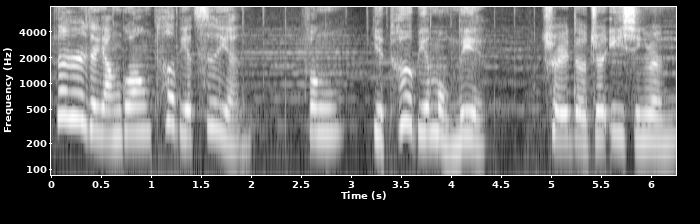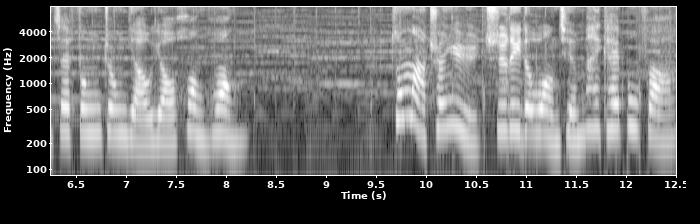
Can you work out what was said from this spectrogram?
这日的阳光特别刺眼，风也特别猛烈，吹得这一行人在风中摇摇晃晃。棕马春雨吃力地往前迈开步伐，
